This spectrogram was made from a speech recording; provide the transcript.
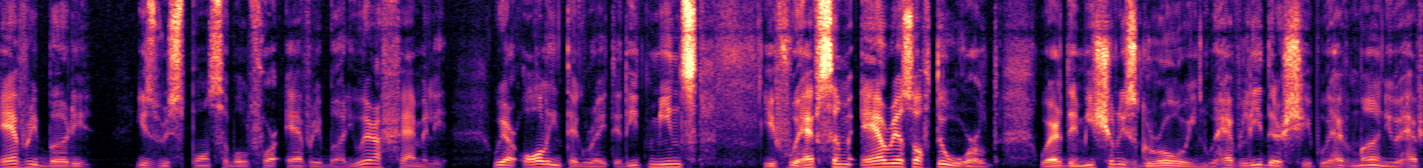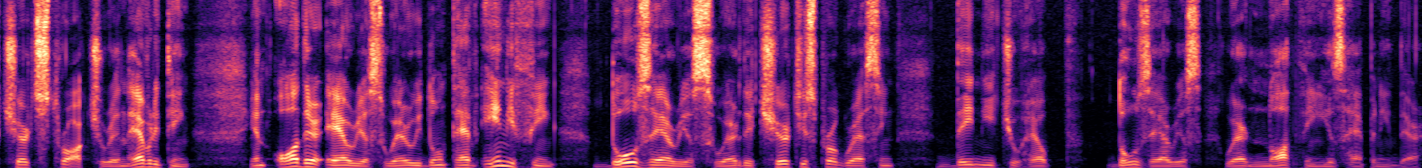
everybody is responsible for everybody. We're a family. We are all integrated. It means if we have some areas of the world where the mission is growing, we have leadership, we have money, we have church structure and everything, and other areas where we don't have anything, those areas where the church is progressing, they need to help those areas where nothing is happening there.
